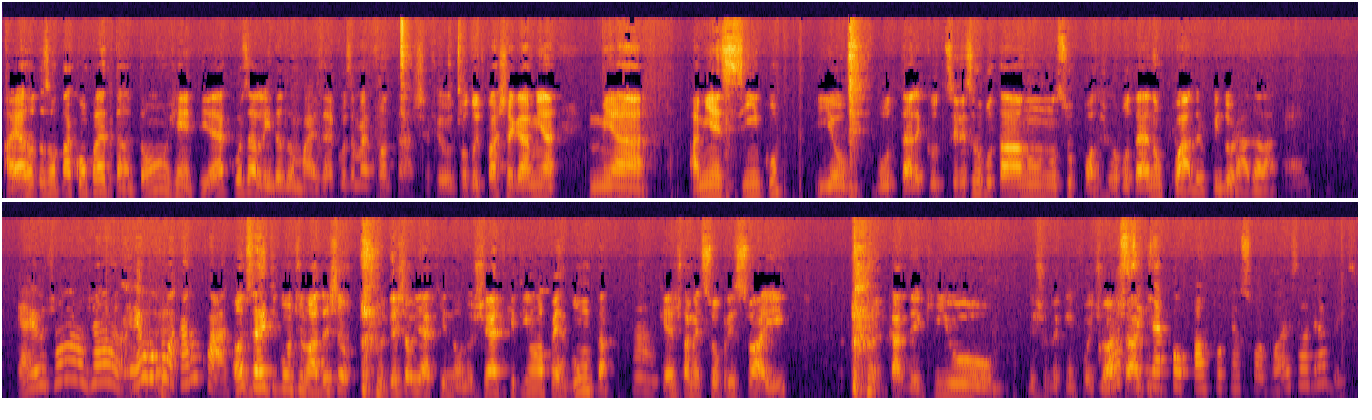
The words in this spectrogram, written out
Aí as outras vão estar completando. Então, gente, é a coisa linda do mais, é a coisa mais fantástica. Eu tô doido pra chegar a minha, minha, a minha 5 e eu botar ela, que eu não sei se eu vou botar num, num suporte, acho que eu vou botar ela num quadro, pendurada lá. Aí eu já, já. Eu vou colocar no quadro. É. Antes da gente continuar, deixa eu, deixa eu ir aqui no, no chat que tinha uma pergunta Ah. que é justamente sobre isso aí. Cadê? Que o. Deixa eu ver quem foi, deixa eu Nossa, achar se você aqui. quiser poupar um pouquinho a sua voz, eu agradeço.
